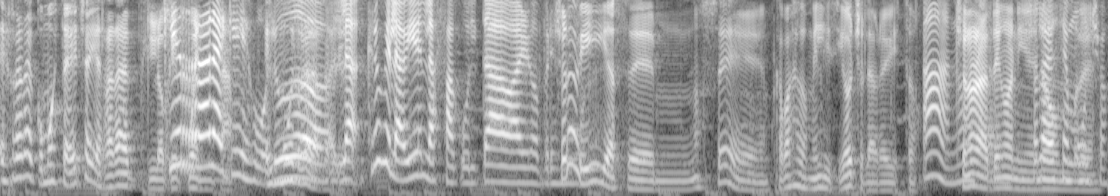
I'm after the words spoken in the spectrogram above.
es rara cómo está hecha y es rara lo que Qué cuenta. rara que es, muy boludo. rara esa película. La- creo que la vi en la facultad o algo, pero Yo la vi hace, no sé, capaz de 2018 la habré visto. Ah, no. Yo no la tengo ni Yo la vi hace nombre. mucho.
